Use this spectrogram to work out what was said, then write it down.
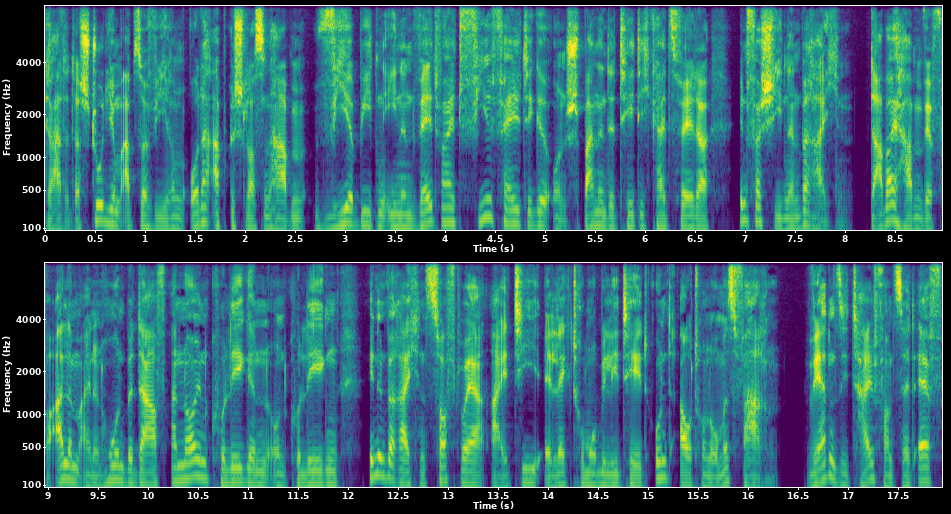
gerade das Studium absolvieren oder abgeschlossen haben, wir bieten Ihnen weltweit vielfältige und spannende Tätigkeitsfelder in verschiedenen Bereichen. Dabei haben wir vor allem einen hohen Bedarf an neuen Kolleginnen und Kollegen in den Bereichen Software, IT, Elektromobilität und autonomes Fahren. Werden Sie Teil von ZF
